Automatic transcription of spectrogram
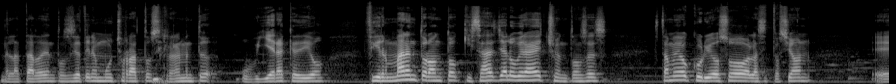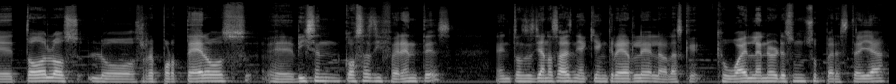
de la tarde, entonces ya tiene mucho rato, si realmente hubiera querido firmar en Toronto, quizás ya lo hubiera hecho, entonces Está medio curioso la situación. Eh, todos los, los reporteros eh, dicen cosas diferentes. Entonces ya no sabes ni a quién creerle. La verdad es que Kawhi Leonard es un superestrella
